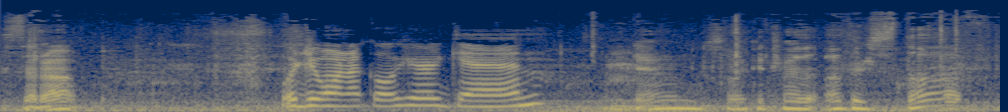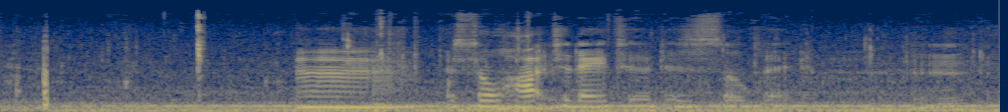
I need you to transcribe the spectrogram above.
Set up. Would you want to go here again? I'm down so I could try the other stuff. Mm, it's so hot today too. This is so good. Mm.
